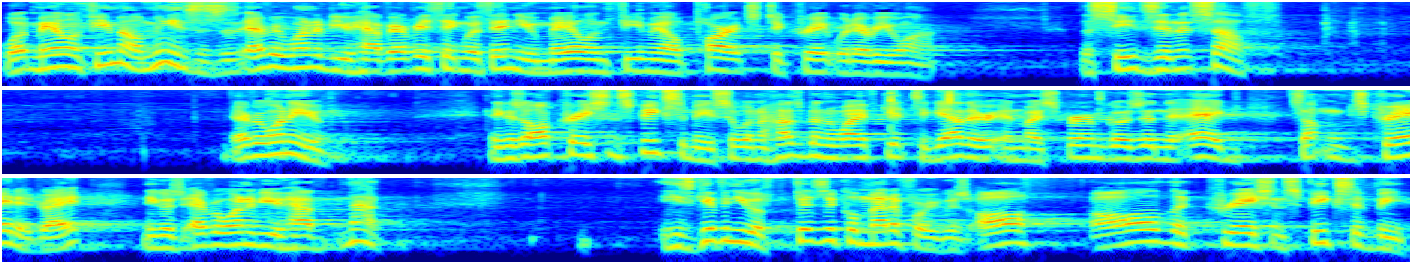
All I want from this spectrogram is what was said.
What male and female means is that every one of you have everything within you, male and female parts, to create whatever you want. The seed's in itself. Every one of you. He goes, All creation speaks to me. So when a husband and wife get together and my sperm goes in the egg, something's created, right? And he goes, Every one of you have not. He's given you a physical metaphor. He goes, all, all the creation speaks of me.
